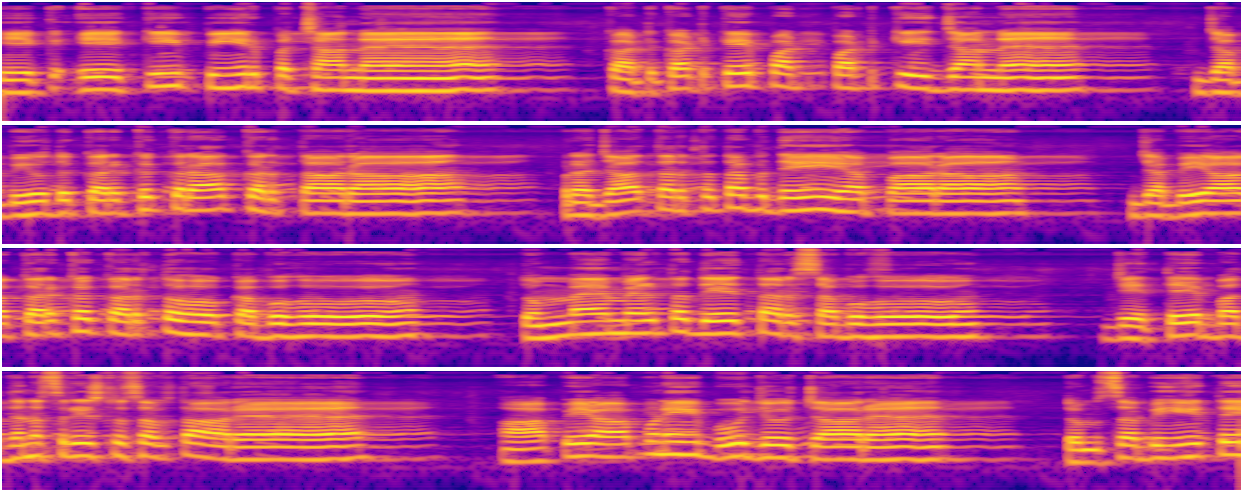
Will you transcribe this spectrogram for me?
ਏਕ ਏਕ ਕੀ ਪੀਰ ਪਛਾਨੈ ਕਟ ਕਟ ਕੇ ਪਟ ਪਟ ਕੀ ਜਾਣੈ। ਜਬ ਯੁਧ ਕਰਕ ਕਰਾ ਕਰਤਾਰਾ, ਪ੍ਰਜਾ ਤਰਤ ਤਬ ਦੇ ਅਪਾਰਾ। ਜਬ ਆ ਕਰਕ ਕਰਤ ਹੋ ਕਬਹੁ, ਤੁਮ ਮਿਲਤ ਦੇ ਤਰ ਸਭ ਹੋ ਜੇਤੇ ਬਦਨ ਸ੍ਰਿਸ਼ਟ ਸਭ ਧਾਰੈ, ਆਪੇ ਆਪਣੀ ਬੁਝ ਉਚਾਰੈ। ਤੁਮ ਸਭੀ ਤੇ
